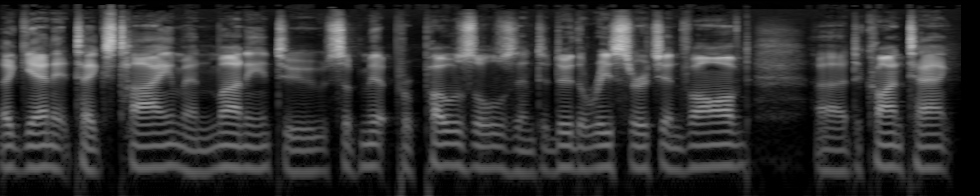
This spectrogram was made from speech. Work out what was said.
Again, it takes time and money to submit proposals and to do the research involved, uh, to contact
